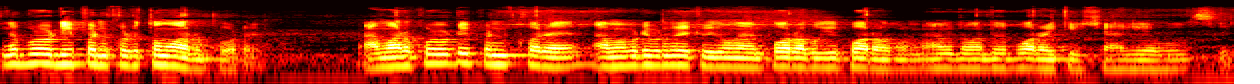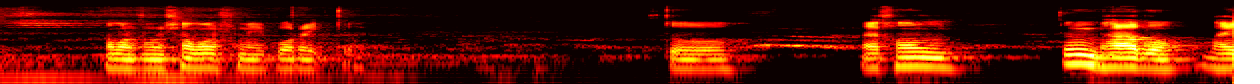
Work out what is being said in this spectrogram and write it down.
এর উপরও ডিপেন্ড করে তোমার উপরে। আমার উপরও ডিপেন্ড করে, আমার উপর ডিপেন্ড করে তুমি আমি পড়াবো কি, পড়াবো না? আমি তোমাদের পড়াইতে চাই আগে বলছি, আমার কোনো সমস্যা নেই পড়াইতে। তো এখন তুমি ভাবো, ভাই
